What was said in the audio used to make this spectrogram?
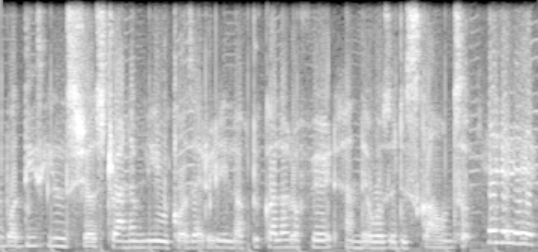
I bought these heels just randomly because I really loved the color of it and there was a discount so yay!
